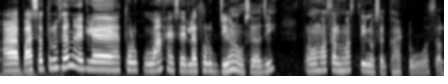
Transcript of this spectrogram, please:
આ પાસતરું છે ને, એટલે થોડુંક વાહે છે, એટલે થોડુંક ઝીણું છે હજી. પણ હું મસલ મસ્તીનું છે, ઘાટું અસલ.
